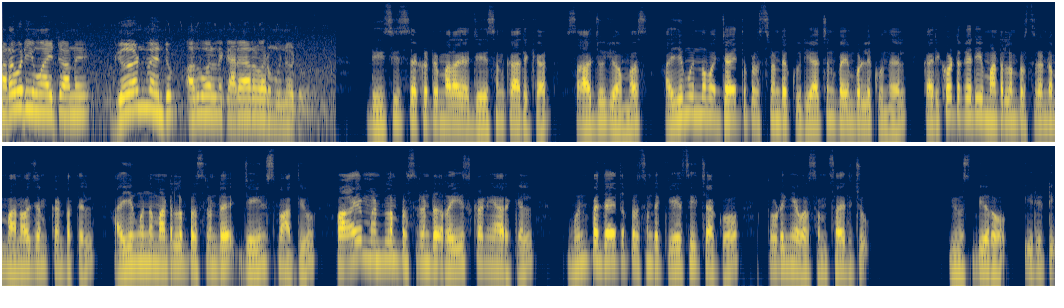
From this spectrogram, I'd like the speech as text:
നടപടിയുമായിട്ടാണ് ഗവൺമെന്റും അതുപോലെ തന്നെ കരാറുകാർ മുന്നോട്ട് പോകുന്നത്. ഡി സി സെക്രട്ടറിമാരായ ജേസൺ കാരിക്കാട് സാജു യോമസ് അയ്യങ്കുന്ന് പഞ്ചായത്ത് പ്രസിഡന്റ് കുര്യാച്ചൻ പൈമ്പള്ളി കുന്നേൽ കരിക്കോട്ടക്കരി മണ്ഡലം പ്രസിഡന്റ് മനോജം കണ്ടത്തിൽ അയ്യങ്കുന്ന് മണ്ഡലം പ്രസിഡന്റ് ജെയിംസ് മാത്യു പായം മണ്ഡലം പ്രസിഡന്റ് റയീസ് കണിയാർക്കൽ മുൻ panchayat president K C Chacko തുടങ്ങിയവർ സംസാരിച്ചു. News bureau Iritty.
